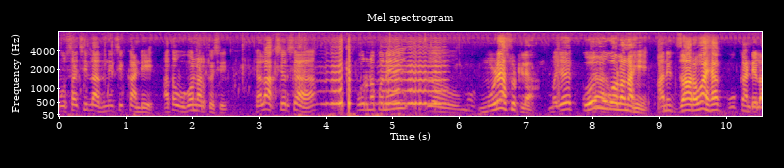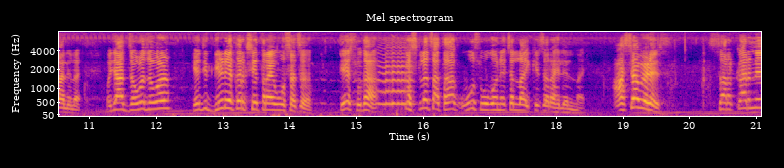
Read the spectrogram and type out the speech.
ऊसाची लागणीची कांडी आता उगवणार कशी? त्याला अक्षरशः पूर्णपणे सुटल्या. म्हणजे कोंब उगवला नाही आणि जारवा ह्या कांडीला आलेला आहे. म्हणजे आज जवळजवळ हे जे दीड एकर क्षेत्र आहे ऊसाचं ते सुद्धा कसलंच आता ऊस उगवण्याच्या लायकीचं राहिलेलं नाही. अशा वेळेस सरकारने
